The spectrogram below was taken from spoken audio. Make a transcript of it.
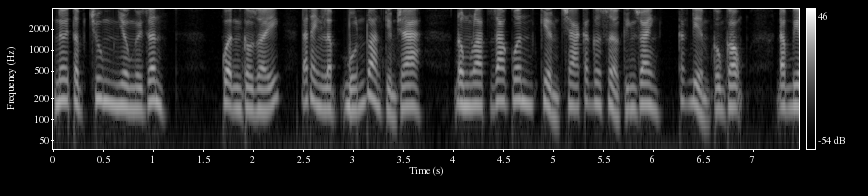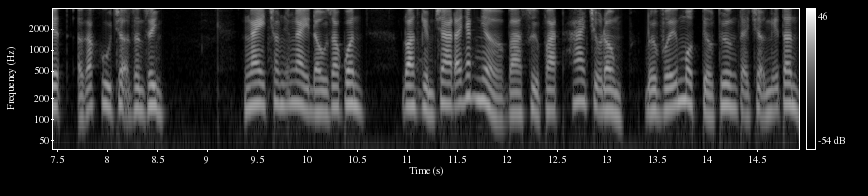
nơi tập trung nhiều người dân, quận Cầu Giấy đã thành lập 4 đoàn kiểm tra, đồng loạt giao quân kiểm tra các cơ sở kinh doanh, các điểm công cộng, đặc biệt ở các khu chợ dân sinh. Ngay trong những ngày đầu giao quân, đoàn kiểm tra đã nhắc nhở và xử phạt 2 triệu đồng đối với một tiểu thương tại chợ Nghĩa Tân,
